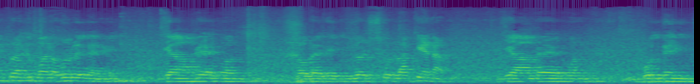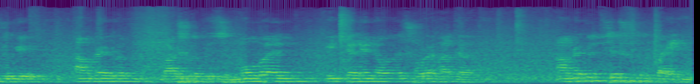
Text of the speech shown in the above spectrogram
একটু আগে বলা হলো এখানে যে আমরা এখন সবাই নিজস্ব রাখে না, যে আমরা এখন বৈজ্ঞানিক যুগে, আমরা এখন বাস করতেছি। মোবাইল, ইন্টারনেট আমাদের সবাই হাতে আমরা কিন্তু সে সুযোগ পাইনি।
